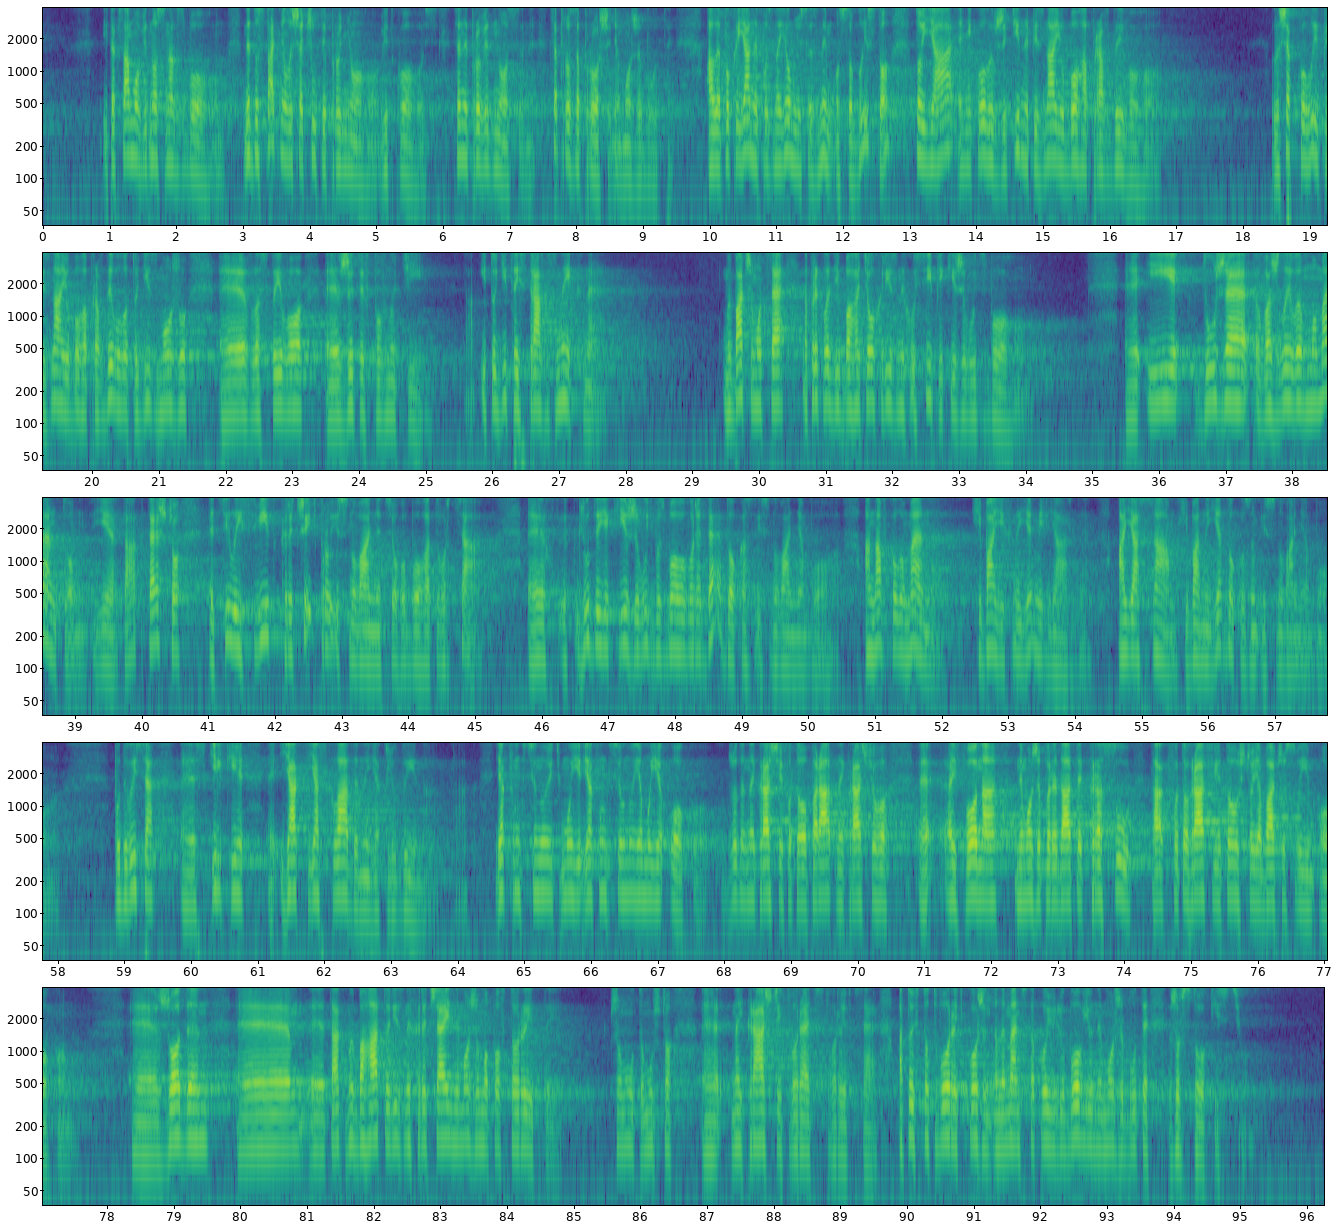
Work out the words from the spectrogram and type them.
І так само в відносинах з Богом. Недостатньо лише чути про нього від когось. Це не про відносини, це про запрошення може бути. Але поки я не познайомлюся з ним особисто, то я ніколи в житті не пізнаю Бога правдивого. Лише коли пізнаю Бога правдивого, тоді зможу е, властиво е, жити в повноті. Так? І тоді цей страх зникне. Ми бачимо це на прикладі багатьох різних осіб, які живуть з Богом. Е, І дуже важливим моментом є так, те, що цілий світ кричить про існування цього Бога Творця. Е, х- Люди, які живуть без Бога, говорять, де доказ існування Бога? А навколо мене хіба їх не є мільярди? А я сам хіба не є доказом існування Бога? Подивися, е, скільки, е, як я складений як людина, так? як, функціонують мої, як функціонує моє око. Жоден найкращий фотоапарат найкращого е, айфона не може передати красу, так, фотографію того, що я бачу своїм оком. Е, Жоден, е, е, так, ми багато різних речей не можемо повторити. Чому? Тому що е, найкращий творець створив це. А той, хто творить кожен елемент з такою любов'ю, не може бути жорстокістю.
